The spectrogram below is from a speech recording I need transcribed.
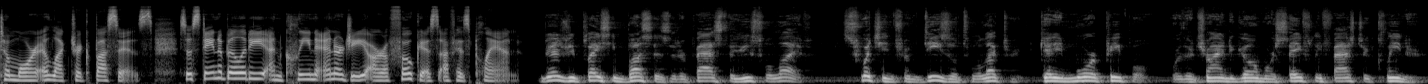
to more electric buses. Sustainability and clean energy are a focus of his plan. It replacing buses that are past their useful life, switching from diesel to electric, getting more people where they're trying to go more safely, faster, cleaner,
